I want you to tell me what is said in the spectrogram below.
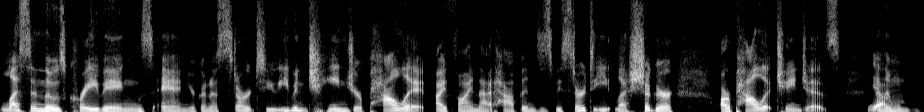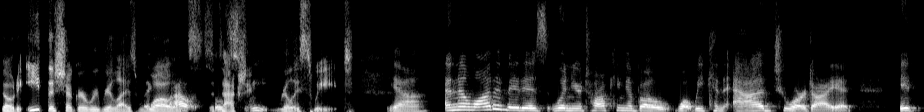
lessen those cravings and you're going to start to even change your palate. I find that happens as we start to eat less sugar, our palate changes. Yeah. And then when we go to eat the sugar, we realize, like, whoa, wow, it's, it's, so actually sweet. really sweet. Yeah. And a lot of it is when you're talking about what we can add to our diet it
